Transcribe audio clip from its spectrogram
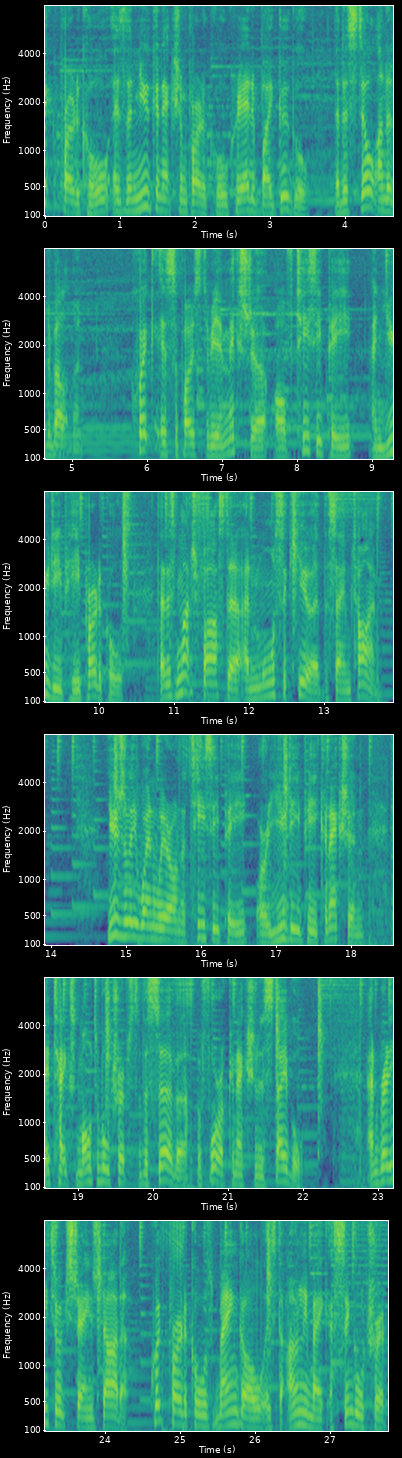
QUIC protocol is the new connection protocol created by Google that is still under development. QUIC is supposed to be a mixture of TCP and UDP protocols that is much faster and more secure at the same time. Usually when we're on a TCP or a UDP connection, it takes multiple trips to the server before a connection is stable and ready to exchange data. QUIC protocol's main goal is to only make a single trip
